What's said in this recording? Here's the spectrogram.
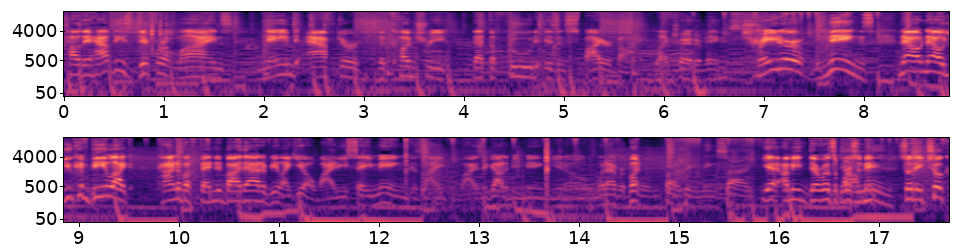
how they have these different lines named after the country that the food is inspired by. Like Trader Ming's. Trader Ming's. Now, now you can be like kind of offended by that and be like, yo, why do you say Ming? Because like, why is it got to be Ming? You know, whatever. But I'm probably thinking Ming Tsai. yeah, I mean, there was a person named. Ming. So they took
